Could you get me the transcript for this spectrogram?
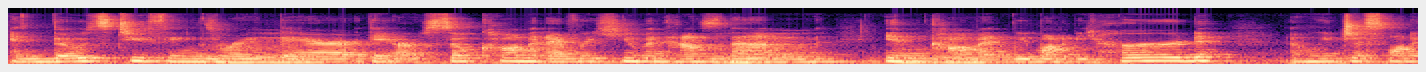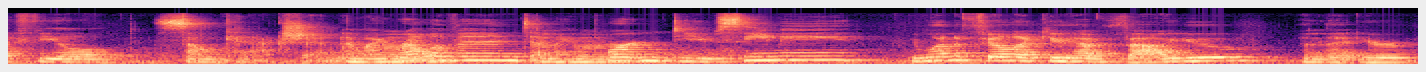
And those two things mm-hmm. right there, they are so common. Every human has mm-hmm. them in mm-hmm. common. We want to be heard and we just want to feel some connection. Am I mm-hmm. relevant? Am I Mm-hmm. important? Do you see me? You want to feel like you have value and that you're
